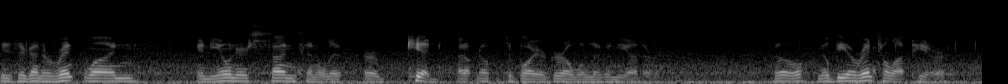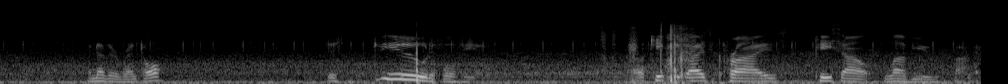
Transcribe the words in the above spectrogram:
is they're going to rent one and the owner's son's going to live, or kid, I don't know if it's a boy or girl, will live in the other. So there'll be a rental up here. Another rental. This beautiful view. I'll keep you guys apprised. Peace out. Love you. Bye.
